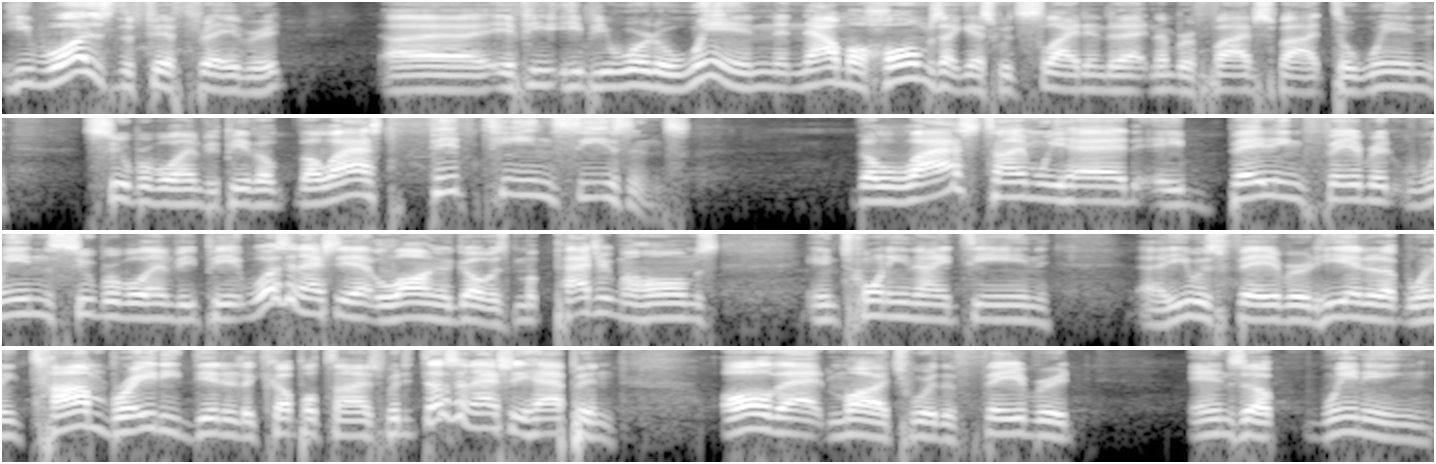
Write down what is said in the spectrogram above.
He was the fifth favorite. Uh, if he if he were to win, now Mahomes, I guess, would slide into that number five spot to win Super Bowl MVP. The, the last 15 seasons, the last time we had a betting favorite win Super Bowl MVP, it wasn't actually that long ago. It was Patrick Mahomes in 2019. Uh, he was favored. He ended up winning. Tom Brady did it a couple times, but it doesn't actually happen all that much where the favorite ends up winning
